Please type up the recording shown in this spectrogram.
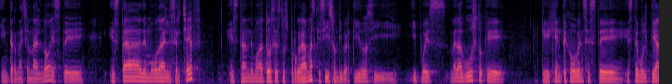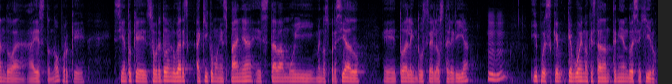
internacional, ¿no? Este, está de moda el ser chef, están de moda todos estos programas que sí son divertidos y, pues me da gusto que, gente joven se esté, esté volteando a, esto, ¿no? Porque siento que sobre todo en lugares aquí como en España estaba muy menospreciado eh, toda la industria de la hostelería. Y pues qué, bueno que están teniendo ese giro.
